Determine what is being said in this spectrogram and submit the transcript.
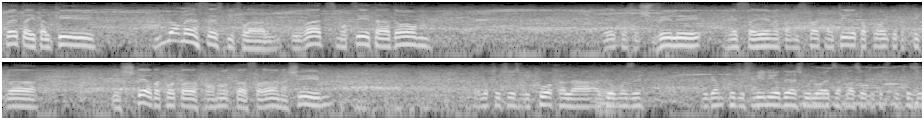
השופט האיטלקי לא מהסס בכלל, הוא רץ, מוציא את האדום וקשושווילי מסיים את המשחק, מותיר את הפועל פתח תקווה לשתי הדקות האחרונות בעשרה אנשים. אני לא חושב שיש ויכוח על האדום הזה, וגם קוז'שווילי יודע שהוא לא היה צריך לעשות את השטות הזו.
